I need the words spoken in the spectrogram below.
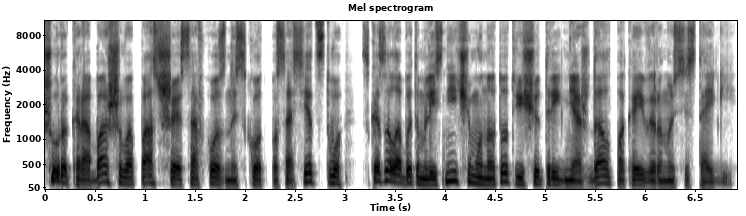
Шура Карабашева, пасшая совхозный скот по соседству, сказал об этом лесничему, но тот еще три дня ждал, пока я вернусь из тайги.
